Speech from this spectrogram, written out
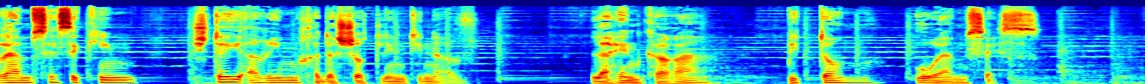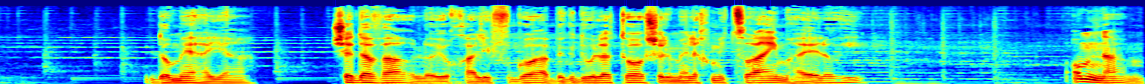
רעמסס הקים שתי ערים חדשות לנתיניו. להן קרא פתאום ורעמסס. דומה היה שדבר לא יוכל לפגוע בגדולתו של מלך מצרים האלוהי. אמנם,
